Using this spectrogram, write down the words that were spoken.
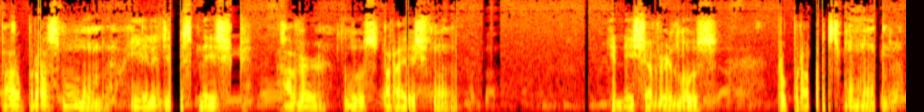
para o próximo mundo. E ele disse: Deixe haver luz para este mundo. E deixe haver luz para o próximo mundo.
